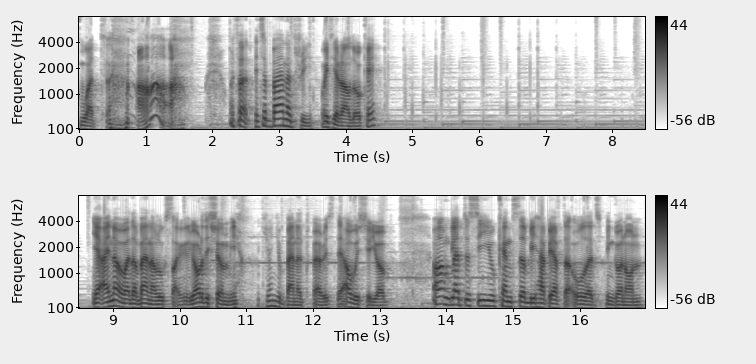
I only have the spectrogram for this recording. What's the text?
What? ah! What's that? It's a banana tree. Wait here, Ardo, okay? Yeah, I know what the banner looks like. You already showed me. you and your banana berries, they always cheer you up. Well, I'm glad to see you can still be happy after all that's been going on.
